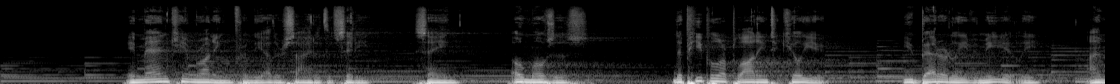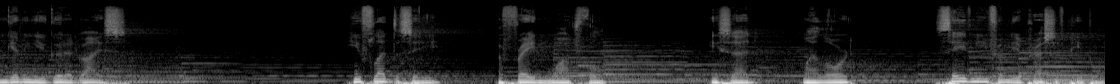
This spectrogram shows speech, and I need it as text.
A man came running from the other side of the city, saying, O Moses, the people are plotting to kill you. You better leave immediately. I am giving you good advice. He fled the city, afraid and watchful. He said, My Lord, save me from the oppressive people.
